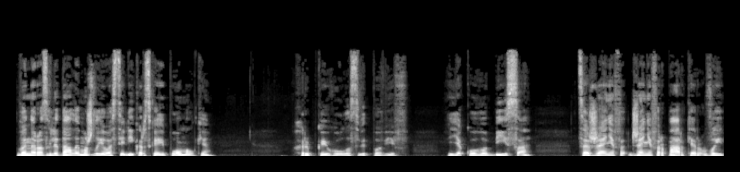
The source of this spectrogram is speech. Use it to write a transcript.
Ви не розглядали можливості лікарської помилки? Хрипкий голос відповів. Якого біса? Це Дженніфер, Дженніфер Паркер, ви?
